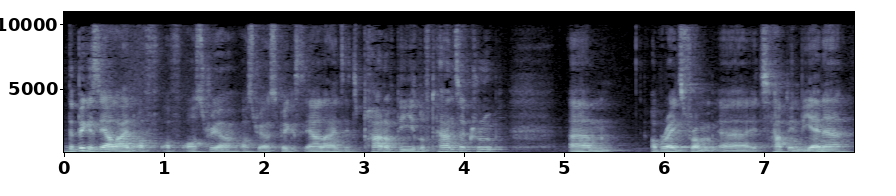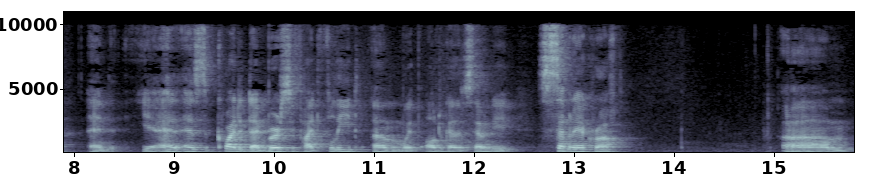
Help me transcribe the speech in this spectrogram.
the biggest airline of, of Austria, Austria's biggest airlines. It's part of the Lufthansa Group, um, operates from uh, its hub in Vienna, and yeah, has quite a diversified fleet um, with altogether 77 aircraft. um,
